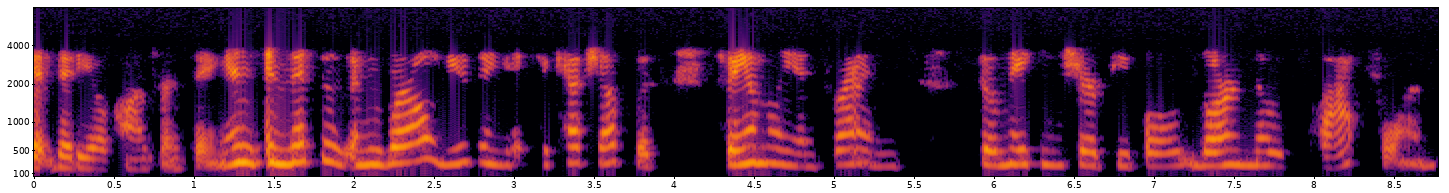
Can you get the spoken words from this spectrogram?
at video conferencing. And, and this is, I mean, we're all using it to catch up with family and friends. So making sure people learn those platforms.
